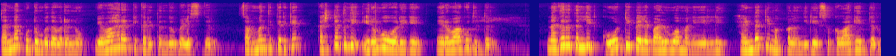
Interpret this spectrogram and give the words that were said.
ತನ್ನ ಕುಟುಂಬದವರನ್ನು ವ್ಯವಹಾರಕ್ಕೆ ಕರೆತಂದು ಬೆಳೆಸಿದರು. ಸಂಬಂಧಿಕರಿಗೆ ಕಷ್ಟದಲ್ಲಿ ಇರುವವರಿಗೆ ನೆರವಾಗುತ್ತಿದ್ದರು. ನಗರದಲ್ಲಿ ಕೋಟಿ ಬೆಲೆ ಬಾಳುವ ಮನೆಯಲ್ಲಿ ಹೆಂಡತಿ ಮಕ್ಕಳೊಂದಿಗೆ ಸುಖವಾಗಿ ಇದ್ದರು.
